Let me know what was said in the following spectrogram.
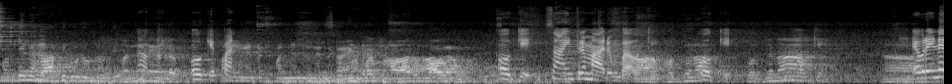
మధ్యాహ్నం హారతి కూడా ఉంటుంది. పన్నెండు ఓకే. పన్ సాయంత్రం ఆరు ఓకే సాయంత్రం ఓకే. పొద్దున ఓకే. ఎవరైనా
